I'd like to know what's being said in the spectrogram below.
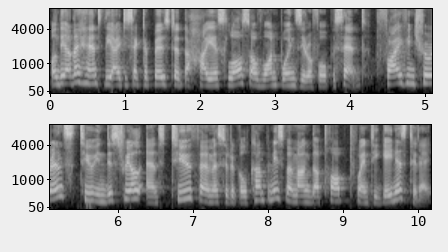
On the other hand, the IT sector posted the highest loss of 1.04%. Five insurance, two industrial and two pharmaceutical companies were among the top 20 gainers today.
